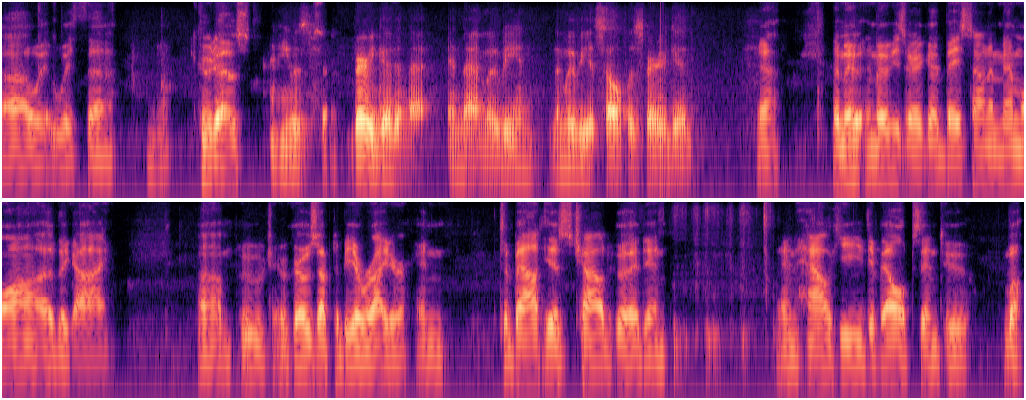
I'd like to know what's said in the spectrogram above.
uh, with, with uh, kudos. And he was very good in that in that movie, and the movie itself was very good. Yeah, the movie the movie's very good, based on a memoir of the guy um, who, who grows up to be a writer, and it's about his childhood and and how he develops into well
